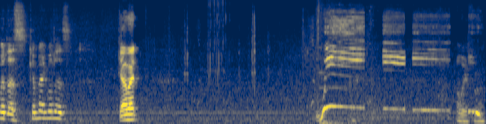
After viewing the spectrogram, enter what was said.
with us. Come back with us. Damn it. Whee! Oh wait for him.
